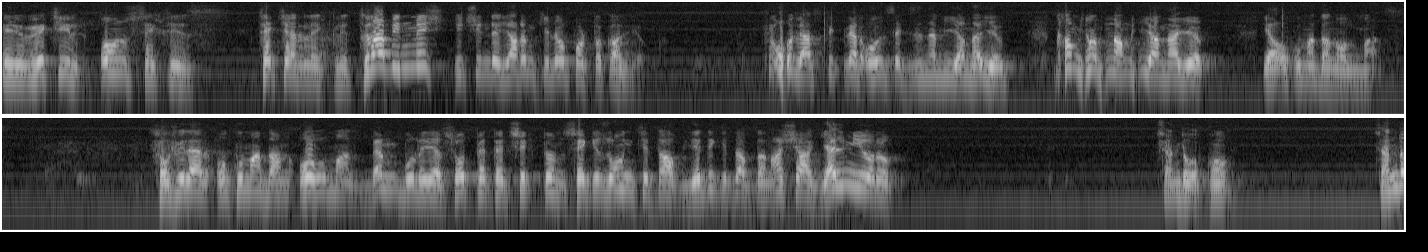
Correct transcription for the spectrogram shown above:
E, vekil 18 tekerlekli tıra binmiş, içinde yarım kilo portakal yok. o lastikler 18'ine mi yanayım, kamyonuna mı yanayım? Ya okumadan olmaz. Sofiler okumadan olmaz. Ben buraya sohbete çıktım. 8-10 kitap, 7 kitaptan aşağı gelmiyorum. Sen de oku. Sen de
